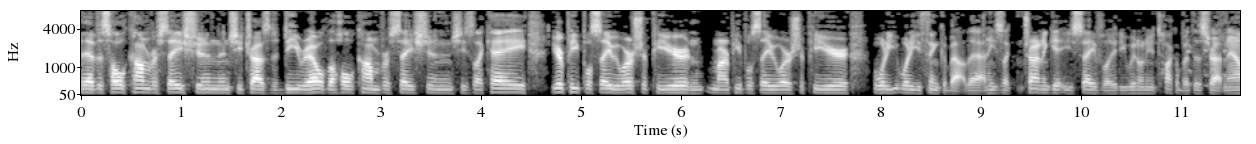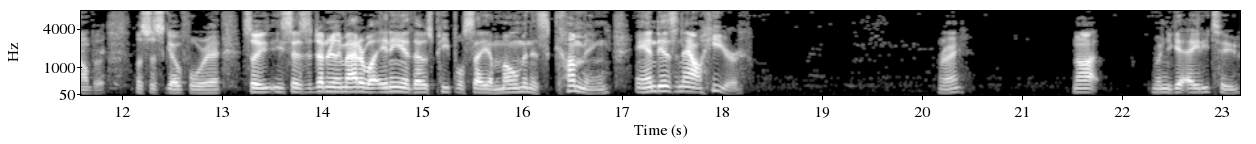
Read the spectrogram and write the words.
they have this whole conversation, and then she tries to derail the whole conversation. She's like, "Hey, your people say we worship here, and my people say we worship here. What do you What do you think about that?" And he's like, "I'm trying to get you saved, lady. We don't need to talk about this right now, but let's just go for it." So he says, "It doesn't really matter what any of those people say. A moment is coming and is now here. Right? Not when you get 82.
